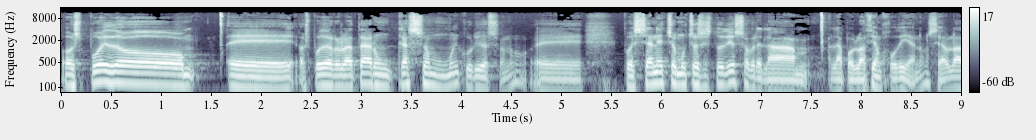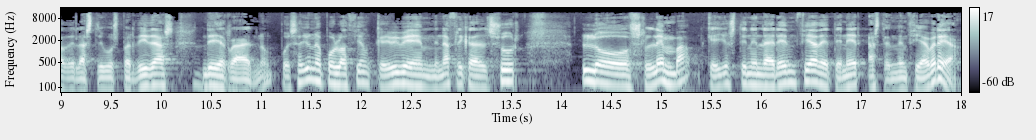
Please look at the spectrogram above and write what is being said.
os puedo, eh, os puedo relatar un caso muy curioso. ¿no? Eh, pues se han hecho muchos estudios sobre la, la población judía. ¿no? Se habla de las tribus perdidas de Israel. ¿no? Pues hay una población que vive en, África del Sur, los Lemba, que ellos tienen la herencia de tener ascendencia hebrea.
